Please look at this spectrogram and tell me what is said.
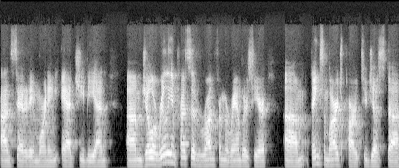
on Saturday morning at GBN. Um, Joe, a really impressive run from the Ramblers here, um, thanks in large part to just uh,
